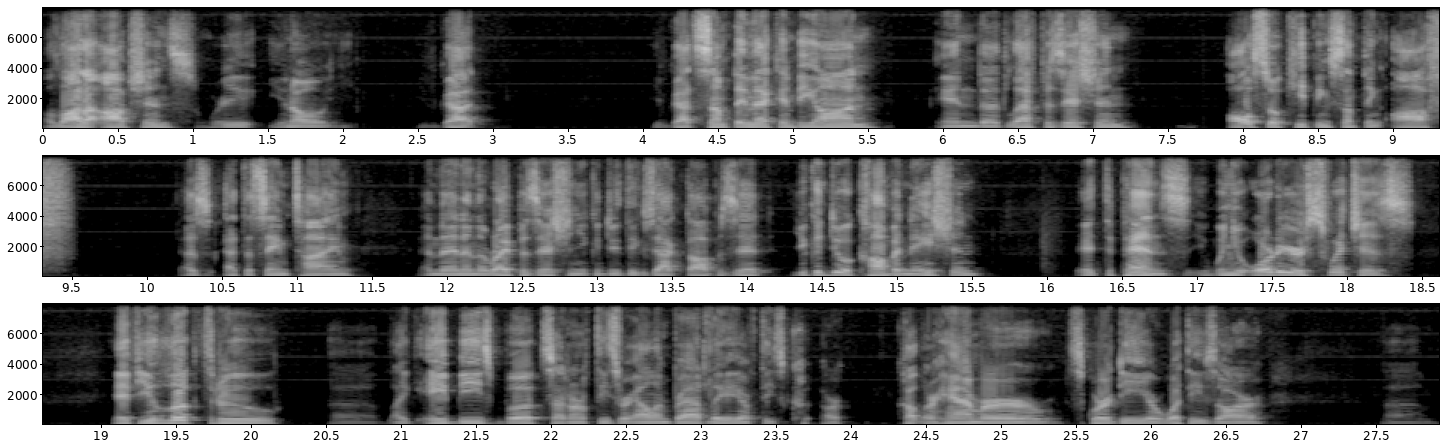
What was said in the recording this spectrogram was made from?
a lot of options where you you know you've got you've got something that can be on in the left position, also keeping something off as at the same time, and then in the right position you can do the exact opposite. You can do a combination. It depends. When you order your switches, if you look through uh, like AB's books, I don't know if these are Allen Bradley or if these are Cutler Hammer or Square D or what these are. Um,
